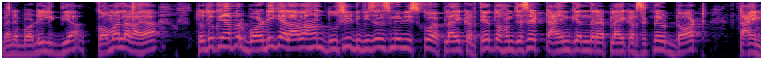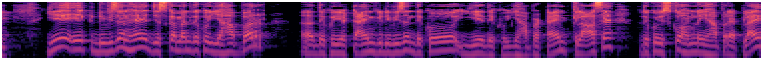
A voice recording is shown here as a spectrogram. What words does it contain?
मैंने बॉडी लिख दिया कॉमा लगाया। तो देखो यहाँ पर बॉडी के अलावा हम दूसरी डिविजन्स में भी इसको अप्लाई करते हैं। तो हम जैसे टाइम के अंदर अप्लाई कर सकते हैं डॉट टाइम ये एक डिवीज़न है जिसका मैंने देखो यहाँ पर देखो ये टाइम की डिवीज़न देखो ये देखो, यहाँ पर टाइम क्लास है तो देखो इसको हमने यहाँ पर अप्लाई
